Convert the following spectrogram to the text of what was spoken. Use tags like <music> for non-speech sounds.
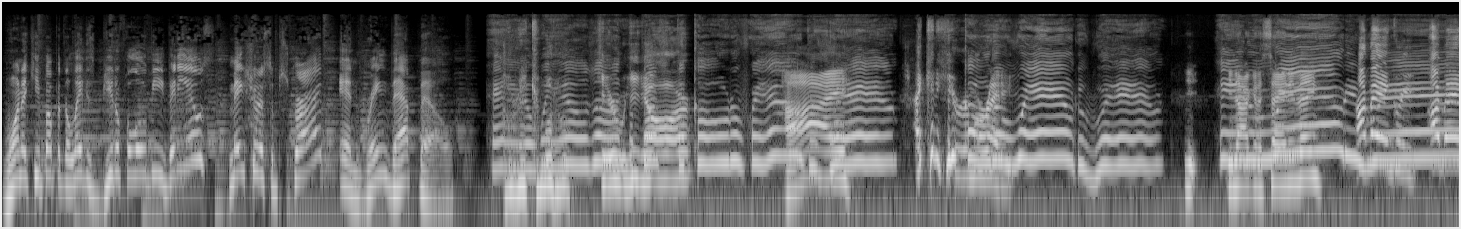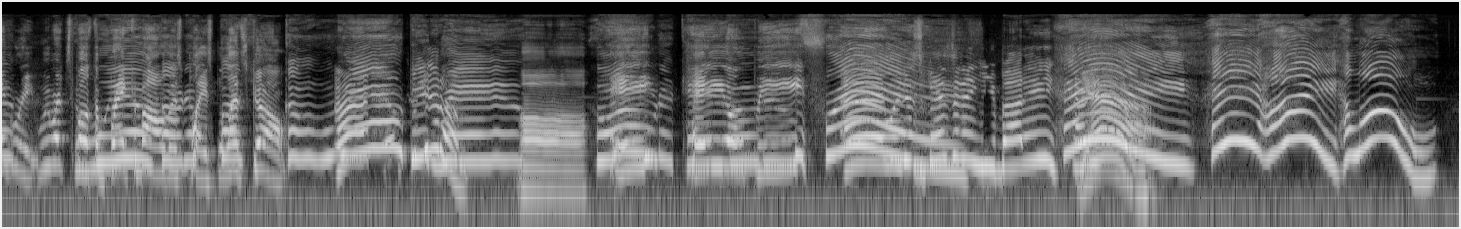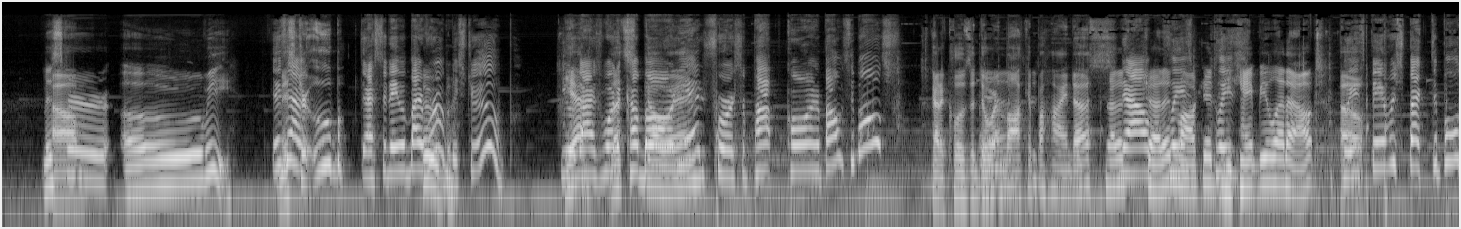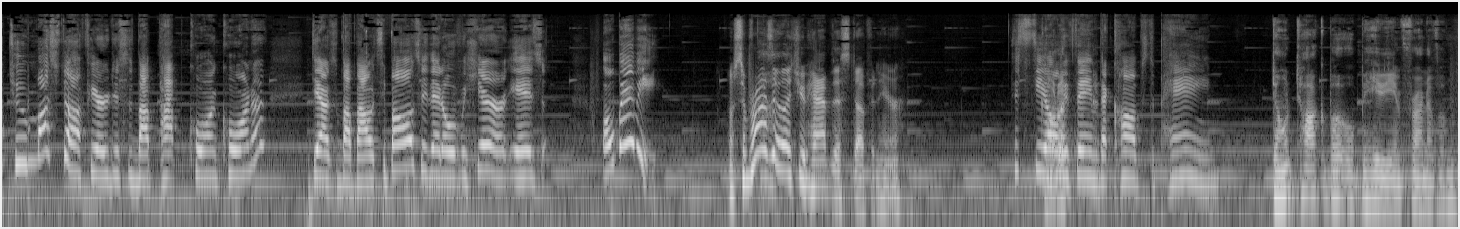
Want to keep up with the latest beautiful OB videos? Make sure to subscribe and ring that bell. All right, come on. Here we are. Hi. I can hear him already. You, you're not gonna say anything? I'm angry. I'm angry. We weren't supposed to break him out of this place, but let's go. Alright, get him. Uh, hey, hey, OB. Hey, we're just visiting you, buddy. Hey, hey, hi, hello. Mr. OB. Is Mr. Oob. That's the name of my room, Mr. Oob. You Yeah, guys want to come on in. in for some popcorn and bouncy balls? Gotta close the door and lock it behind us. Shut it, Now, shut it, please- lock it. please- You can't be let out. Please Uh-oh. be respectable to my stuff here. This is my popcorn corner. There's my bouncy balls, and then over here is, oh baby, I'm surprised they let you have this stuff in here. this is the Gotta- only thing that calms the pain. Don't talk about oh baby in front of him.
